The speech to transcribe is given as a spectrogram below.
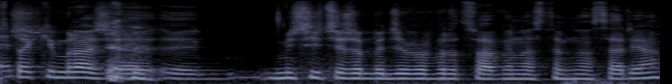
czy w takim razie y, myślicie, że będzie we Wrocławiu następna seria?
